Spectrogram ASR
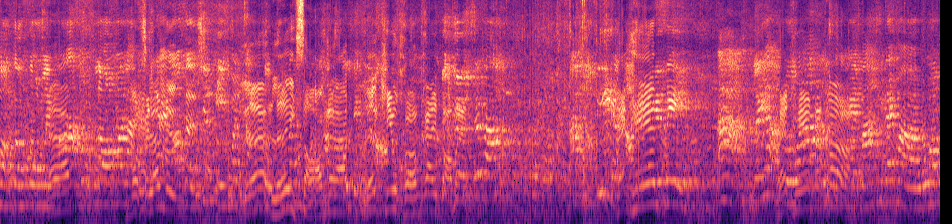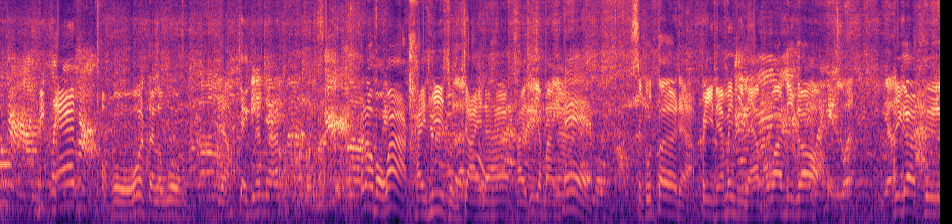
บอกตรงๆเลยว่าลองมาหลายหมดไปแล้วหนึ่ง แต่ชื่อนี้มันเหลือเหลืออีก 2 นะครับเหลือคิวของใครต่อไป ใช่ปะอะพี่แบ็คเฮดสิอะแล้วอยากรู้ว่าแบ็คเฮดแล้วก็ เป็นยังไงบ้างที่ได้มาร่วมงานบิ๊กวันแอนี้ดค่ะ โอ้โห แต่ละวง เจ๋งทั้งนั้นก็ต้องบอกว่าใครที่สนใจนะฮะใครที่จะมางานนี่สกูตเตอร์เนี่ยปีนี้ไม่มีแล้ว เพราะว่านี่ก็นี่ก็คือ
